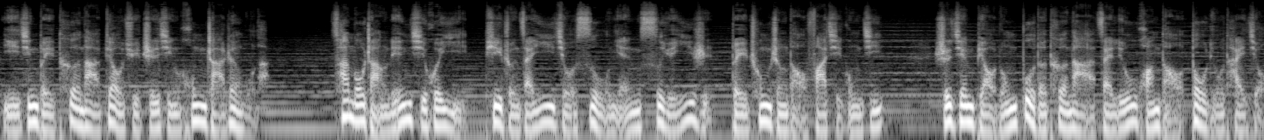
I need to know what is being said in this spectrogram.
已经被特纳调去执行轰炸任务了。参谋长联席会议批准在一九四五年四月一日对冲绳岛发起攻击，时间表容不得特纳在硫磺岛逗留太久。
